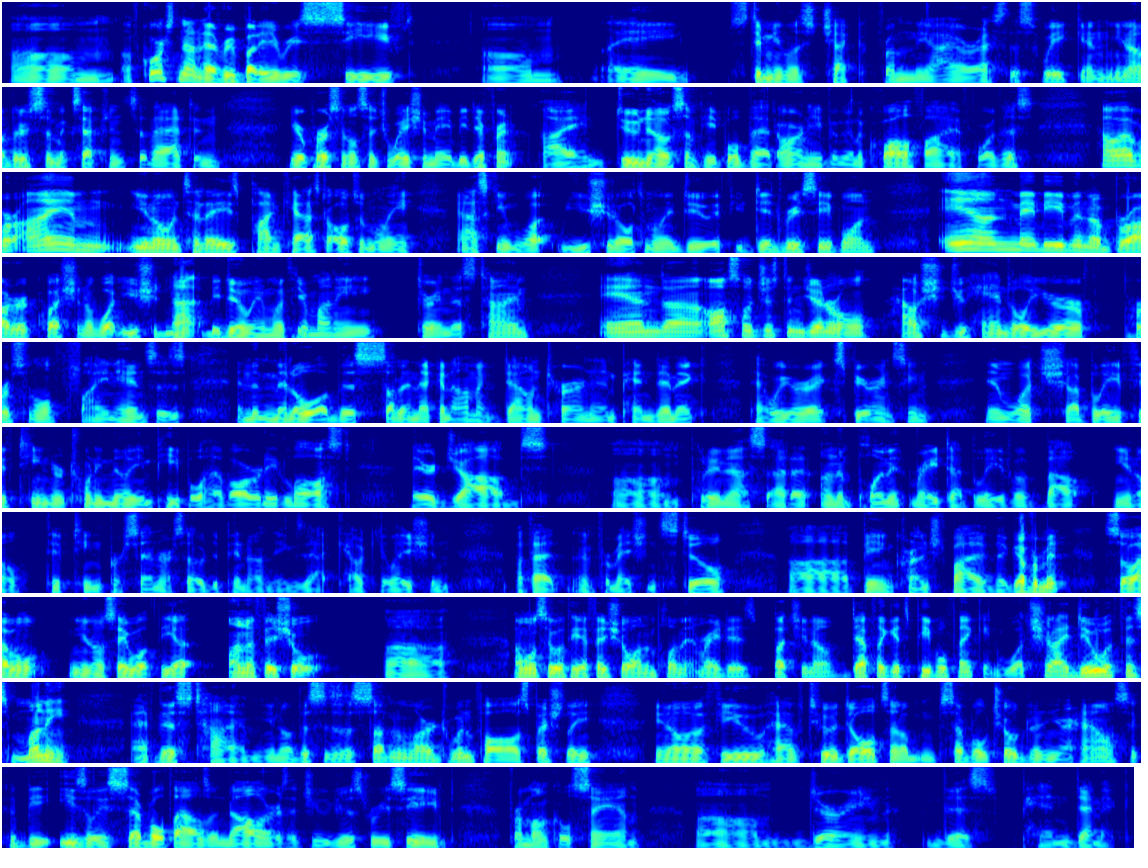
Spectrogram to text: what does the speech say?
Um, of course, not everybody received um, a stimulus check from the IRS this week, and you know there's some exceptions to that, and your personal situation may be different. I do know some people that aren't even going to qualify for this, However, I am, you know, in today's podcast, ultimately asking what you should ultimately do if you did receive one, and maybe even a broader question of what you should not be doing with your money during this time. And uh, also, just in general, how should you handle your personal finances in the middle of this sudden economic downturn and pandemic that we are experiencing, in which I believe 15 or 20 million people have already lost their jobs um, putting us at an unemployment rate, I believe, about you know 15% or so, depending on the exact calculation. But that information still uh, being crunched by the government, so I won't you know say what the uh, unofficial. Uh, I won't say what the official unemployment rate is, but you know, definitely gets people thinking, what should I do with this money? At this time. You know, this is a sudden large windfall, especially, you know, if you have two adults and um, several children in your house, it could be easily several thousand dollars that you just received from Uncle Sam um, during this pandemic.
